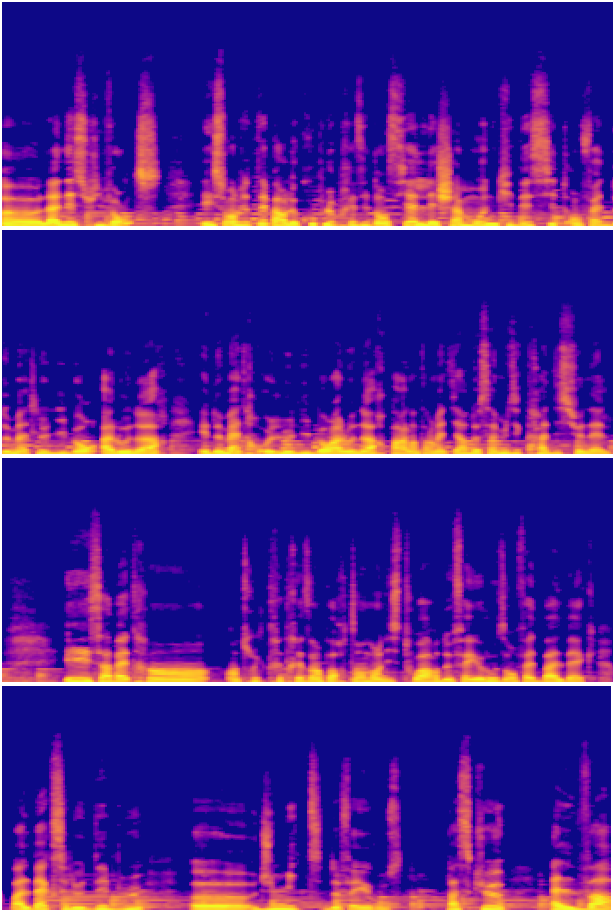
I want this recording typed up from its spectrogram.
euh, l'année suivante. Et ils sont invités par le couple présidentiel, les Chamoun, qui décident en fait de mettre le Liban à l'honneur et de mettre le Liban à l'honneur par l'intermédiaire de sa musique traditionnelle. Et ça va être un, truc très très important dans l'histoire de Fayrouz en fait, Baalbek. Baalbek, c'est le début euh, du mythe de Fayrouz. Parce que elle va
